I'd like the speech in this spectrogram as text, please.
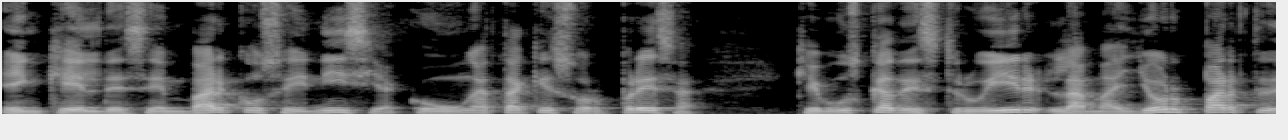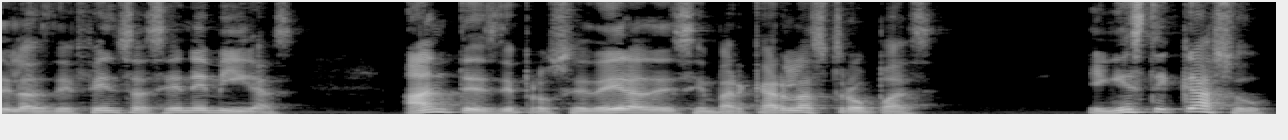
en que el desembarco se inicia con un ataque sorpresa que busca destruir la mayor parte de las defensas enemigas antes de proceder a desembarcar las tropas, en este caso,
